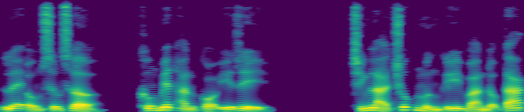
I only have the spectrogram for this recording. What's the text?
Lệ ổng xứng sở không biết hắn có ý gì. Chính là chúc mừng ghi bàn động tác.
